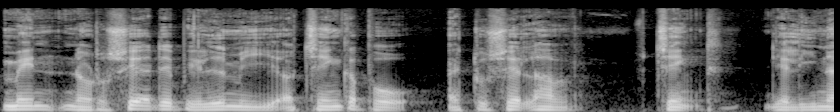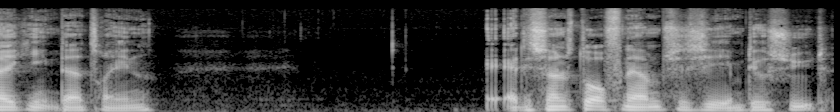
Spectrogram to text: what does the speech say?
Men når du ser det billede, Mi, og tænker på, at du selv har tænkt, jeg ligner ikke en, der er trænet, er det sådan en stor fornærmelse at sige, jamen det er jo sygt?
